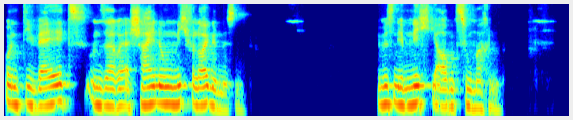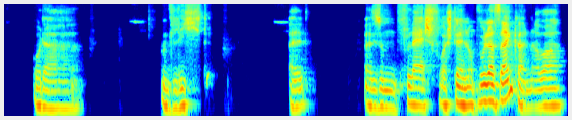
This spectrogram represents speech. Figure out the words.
und die Welt, unsere Erscheinungen nicht verleugnen müssen. Wir müssen eben nicht die Augen zumachen oder uns Licht als, also so ein Flash vorstellen, obwohl das sein kann. Aber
